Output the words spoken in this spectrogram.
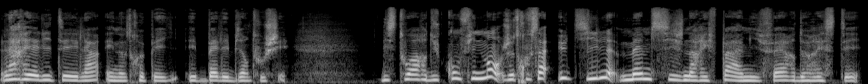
la réalité est là et notre pays est bel et bien touché. L'histoire du confinement, je trouve ça utile, même si je n'arrive pas à m'y faire, de rester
